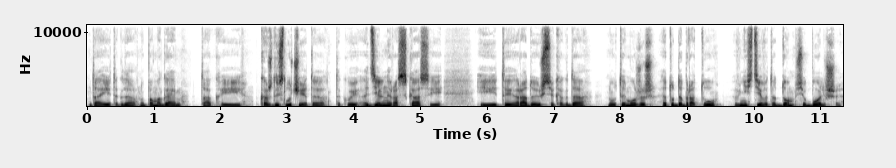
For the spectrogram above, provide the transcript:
да, и тогда, ну, помогаем так, и каждый случай – это такой отдельный рассказ, и, и ты радуешься, когда ну, ты можешь эту доброту внести в этот дом все больше.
